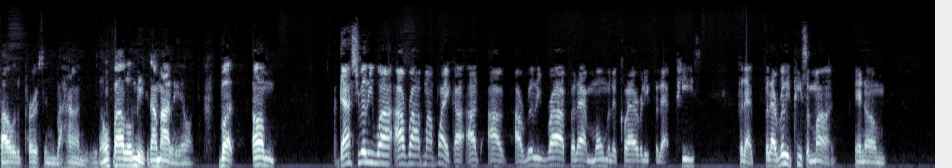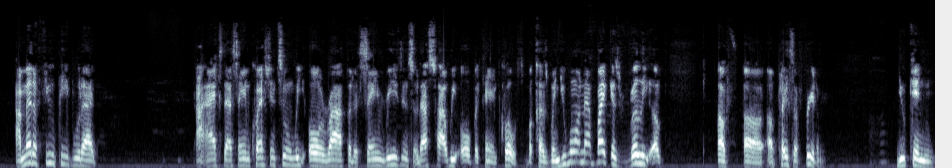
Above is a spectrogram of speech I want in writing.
Follow the person behind me. Don't follow me because I'm out of here. But um, that's really why I ride my bike. I, I I I really ride for that moment of clarity, for that peace, for that for that really peace of mind. And um, I met a few people that I asked that same question to, and we all ride for the same reason. So that's how we all became close. Because when you on that bike, it's really a a a, a place of freedom. You can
